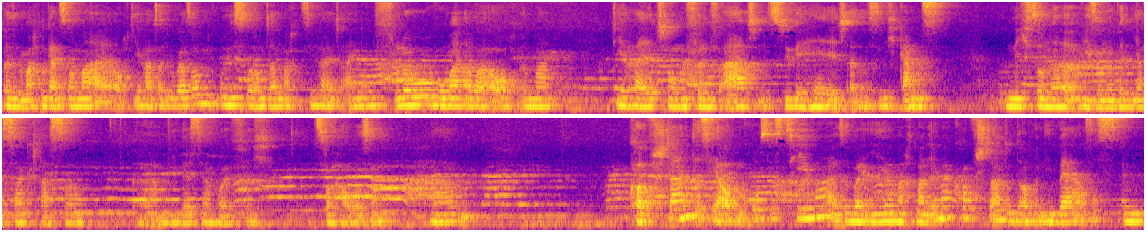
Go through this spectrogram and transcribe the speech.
also wir machen ganz normal auch die harter Yoga Sonnengrüße und dann macht sie halt einen Flow, wo man aber auch immer die Haltung fünf Atemzüge hält. Also es ist nicht ganz, nicht so eine, wie so eine Vinyasa-Klasse, äh, wie wir es ja häufig zu Hause haben. Kopfstand ist ja auch ein großes Thema. Also bei ihr macht man immer Kopfstand und auch in diversesten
